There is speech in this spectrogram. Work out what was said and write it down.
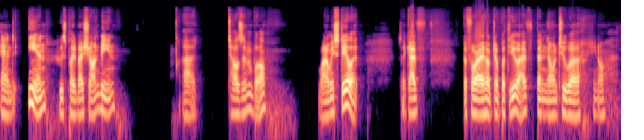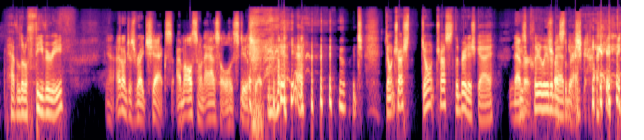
and ian who's played by sean bean uh, tells him well why don't we steal it it's like i've before i hooked up with you i've been known to uh, you know have a little thievery Yeah, I don't just write checks. I'm also an asshole who steals shit. yeah. Which don't trust don't trust the British guy. Never. He's clearly the bad guy. British guy.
